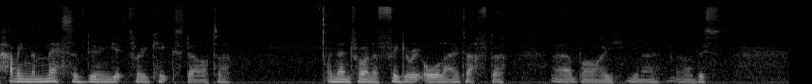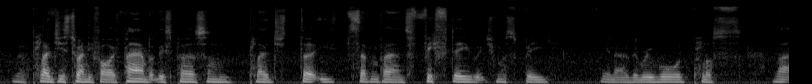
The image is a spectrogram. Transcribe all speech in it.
having the mess of doing it through Kickstarter, and then trying to figure it all out after uh, by you know uh, this the pledge is twenty five pound, but this person pledged thirty seven pounds fifty, which must be you know the reward plus that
